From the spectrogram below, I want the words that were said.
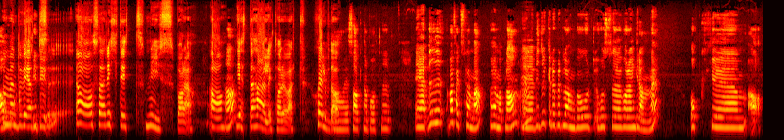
Åh, men du vet, du. ja så här riktigt mys bara. Ja, Ja. jättehärligt har det varit. Själv då? Ja, jag saknar båtliv. Eh, vi var faktiskt hemma på hemmaplan. Mm. Eh, vi dukade upp ett långbord hos eh, våran granne. Och ehm, ja,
